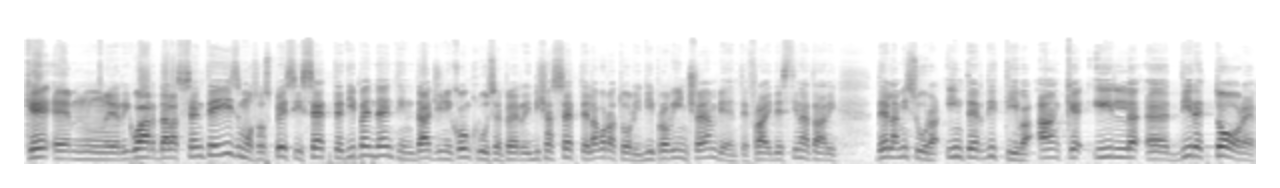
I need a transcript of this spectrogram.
che ehm, riguarda l'assenteismo, sospesi sette dipendenti, indagini concluse per i 17 lavoratori di provincia e ambiente, fra i destinatari della misura interdittiva anche il eh, direttore.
